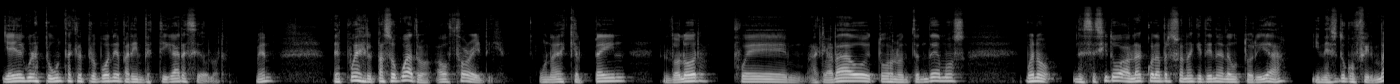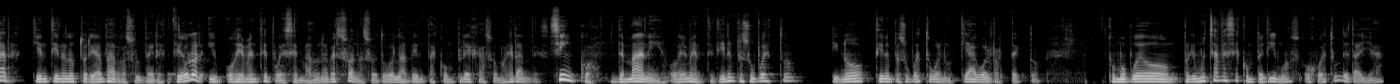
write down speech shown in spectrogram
Y hay algunas preguntas que él propone para investigar ese dolor. ¿Bien? Después, el paso 4, authority. Una vez que el pain el dolor fue aclarado, todos lo entendemos. Bueno, necesito hablar con la persona que tiene la autoridad y necesito confirmar quién tiene la autoridad para resolver este dolor. Y obviamente puede ser más de una persona, sobre todo las ventas complejas o más grandes. Cinco, the money, obviamente. ¿Tienen presupuesto? Si no tienen presupuesto, bueno, ¿qué hago al respecto? ¿Cómo puedo? Porque muchas veces competimos, ojo, esto es un detalle, ¿eh?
